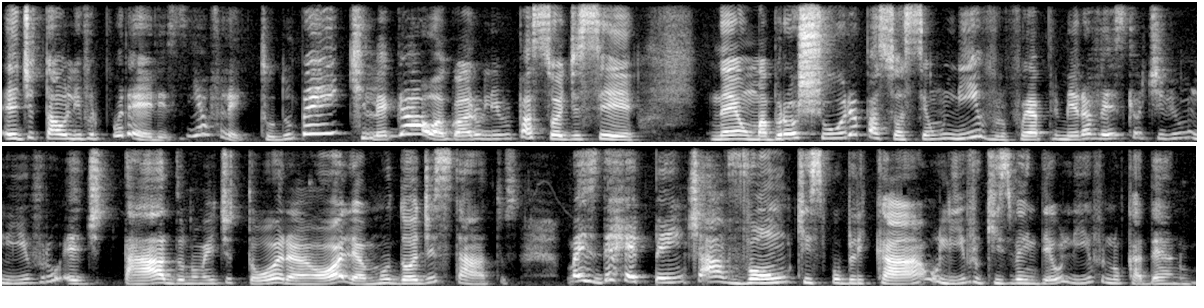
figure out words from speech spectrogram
editar o livro por eles. E eu falei, tudo bem, que legal. Agora o livro passou de ser né, uma brochura, passou a ser um livro. Foi a primeira vez que eu tive um livro editado numa editora. Olha, mudou de status. Mas de repente a Avon quis publicar o livro, quis vender o livro no caderno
